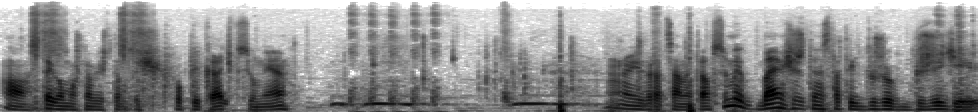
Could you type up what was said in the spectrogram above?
O, z tego można wiesz tam coś popykać w sumie. No i wracamy tam. W sumie bałem się, że ten statek dużo brzydziej,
